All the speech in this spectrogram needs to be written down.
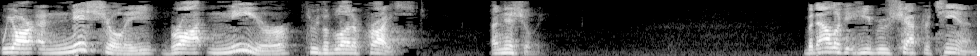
We are initially brought near through the blood of Christ. Initially. But now look at Hebrews chapter 10.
